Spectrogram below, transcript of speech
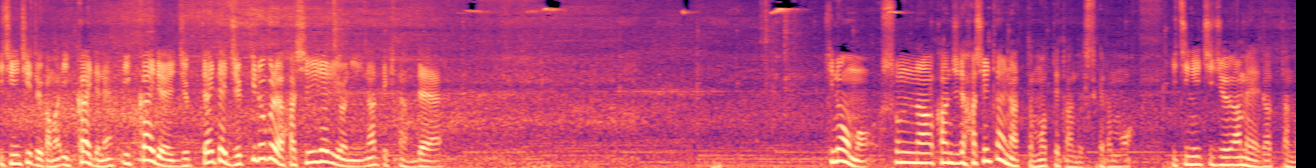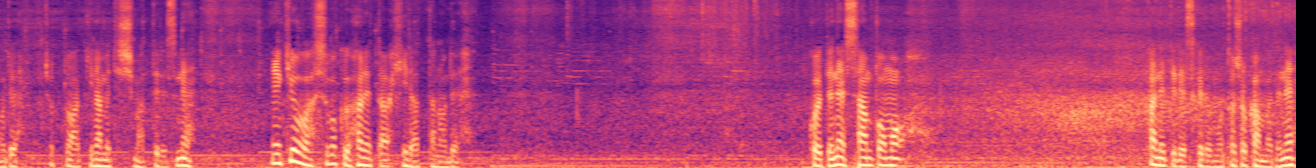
1日というか、まあ、1回でね1回で10大体10キロぐらい走れるようになってきたんで昨日もそんな感じで走りたいなって思ってたんですけども一日中雨だったのでちょっと諦めてしまってですねえ今日はすごく晴れた日だったのでこうやってね散歩も兼ねてですけども図書館までね、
